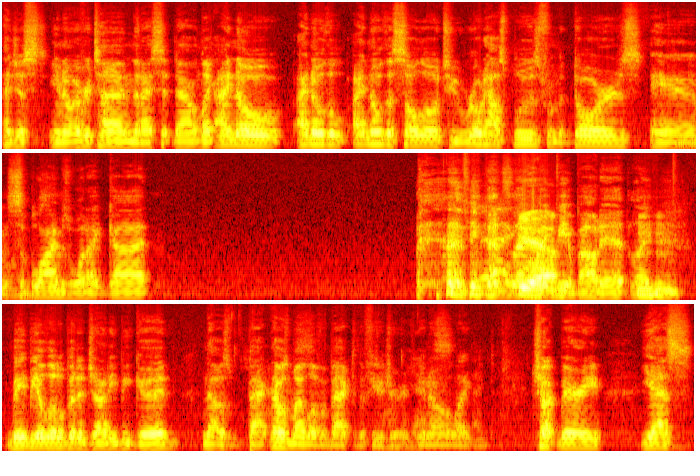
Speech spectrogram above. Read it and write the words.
I just you know every time that I sit down, like I know I know the I know the solo to Roadhouse Blues from the Doors and Sublime's What I Got. I think that's that Yeah. might be about it. Like Mhm. maybe a little bit of Johnny B. Goode. And that was back. That was my love of Back to the Future. You know, like Chuck Berry, yes,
